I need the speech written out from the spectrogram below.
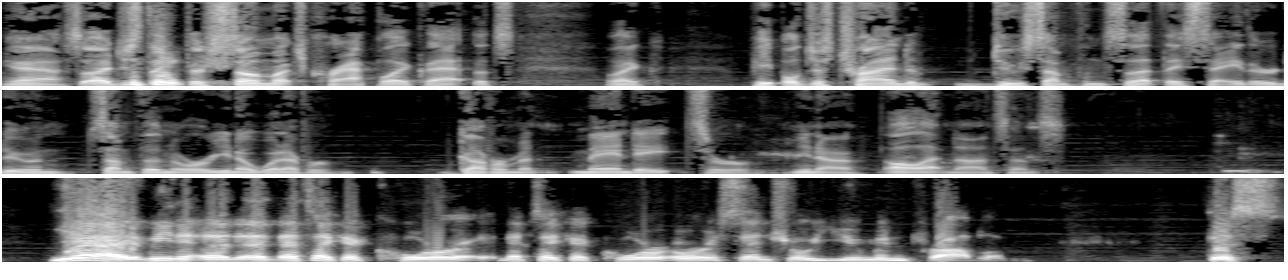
Yeah, so I just think there's so much crap like that that's like people just trying to do something so that they say they're doing something or you know whatever government mandates or you know all that nonsense. Yeah, I mean uh, that's like a core. That's like a core or essential human problem. This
